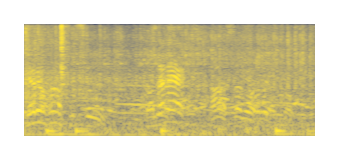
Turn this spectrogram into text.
Quero raça, sim. Salé! Ah, salé.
